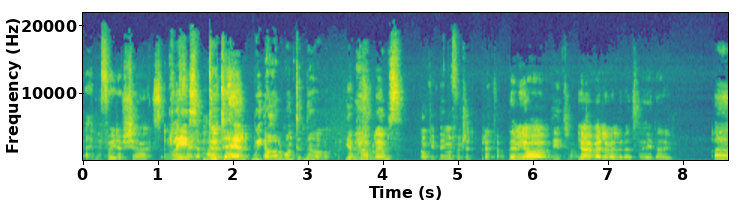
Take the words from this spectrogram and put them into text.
I'm afraid of sharks and Please, afraid of do heights. tell. We all want to know your problems. Okej, nej men fortsätt berätta. Nej men jag, Det är jag är väldigt, väldigt rädd för höjder. Ah.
